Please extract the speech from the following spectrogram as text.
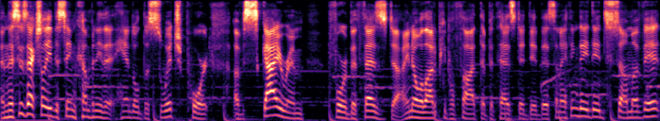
And this is actually the same company that handled the Switch port of Skyrim for Bethesda. I know a lot of people thought that Bethesda did this, and I think they did some of it.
